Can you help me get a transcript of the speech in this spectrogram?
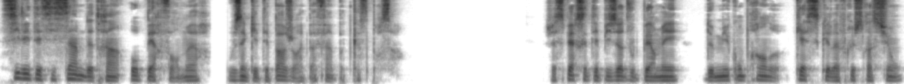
S'il était si simple d'être un haut performeur, vous inquiétez pas, j'aurais pas fait un podcast pour ça. J'espère que cet épisode vous permet de mieux comprendre qu'est-ce que la frustration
